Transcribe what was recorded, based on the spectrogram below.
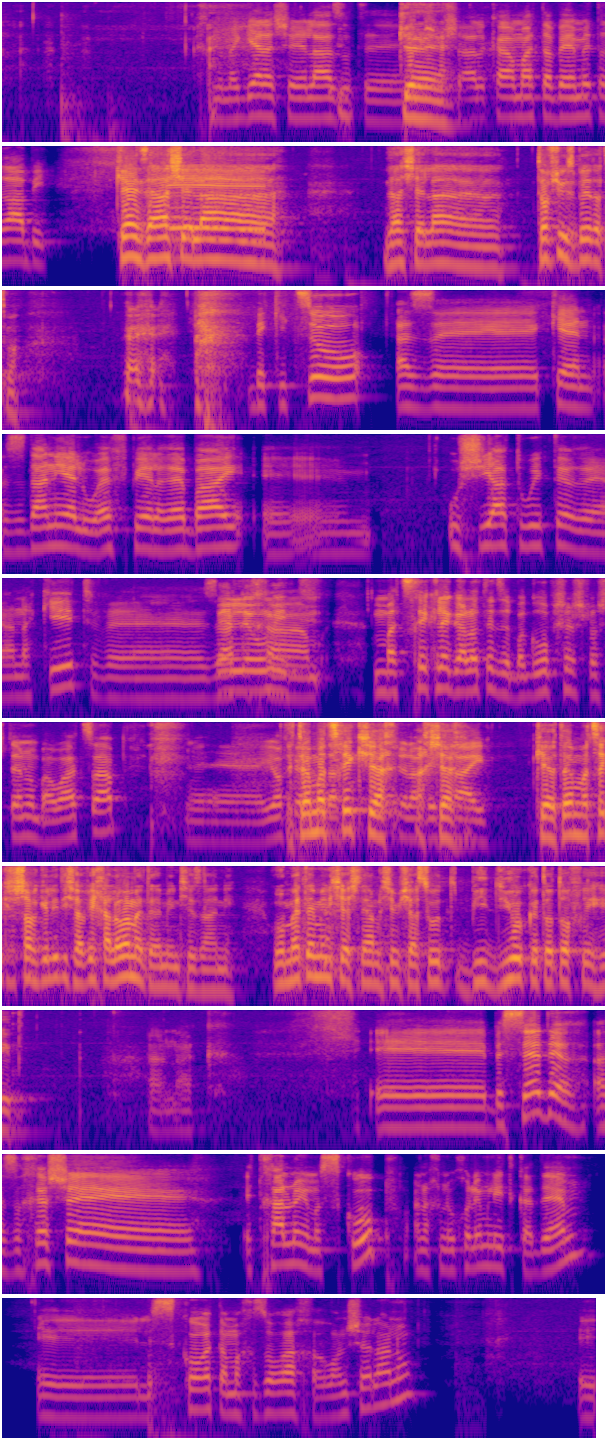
אנחנו נגיע לשאלה הזאת. אה, כן. מישהו שאל כמה אתה באמת רבי. כן, זו הייתה שאלה... זו השאלה, טוב שהוא הסביר את עצמו. בקיצור, אז אה, כן, אז דניאל הוא FPL Rabbi, אה, אושיית טוויטר אה, ענקית, וזה היה ככה. מצחיק לגלות את זה ב group של שלושתנו בוואטסאפ. אה, יופי. יותר מצחיק שעכשיו. כן, יותר מצחיק שעכשיו גיליתי שאביחי לא באמת האמין שזה אני. הוא באמת האמין שיש שני אנשים שעשו בדיוק את אותו free hit. ענק. אה, בסדר, אז אחרי שהתחלנו עם הסקופ, אנחנו יכולים להתקדם, אה, לסקור את המחזור האחרון שלנו. אה,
